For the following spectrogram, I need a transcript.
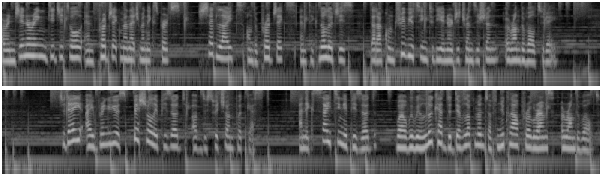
our engineering, digital, and project management experts shed light on the projects and technologies that are contributing to the energy transition around the world today. Today, I bring you a special episode of the Switch On podcast, an exciting episode where we will look at the development of nuclear programs around the world.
